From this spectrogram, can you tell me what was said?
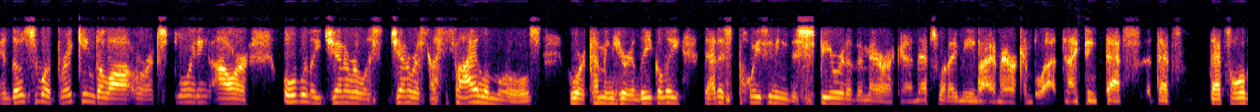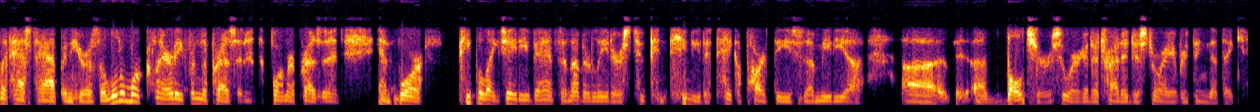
And those who are breaking the law or exploiting our overly generous, generous asylum rules who are coming here illegally, that is poisoning the spirit of America. And that's what I mean by American blood. And I think that's, that's, that's all that has to happen here is a little more clarity from the president, the former president, and for people like J.D. Vance and other leaders to continue to take apart these uh, media uh, uh, vultures who are going to try to destroy everything that they can.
